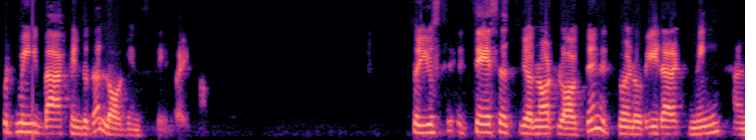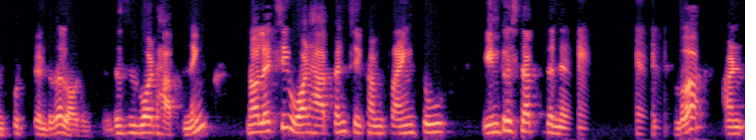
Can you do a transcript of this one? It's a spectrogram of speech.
put me back into the login screen right now. So you it says that you're not logged in, it's going to redirect me and put into the login. This is what happening. Now let's see what happens if I'm trying to intercept the network and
